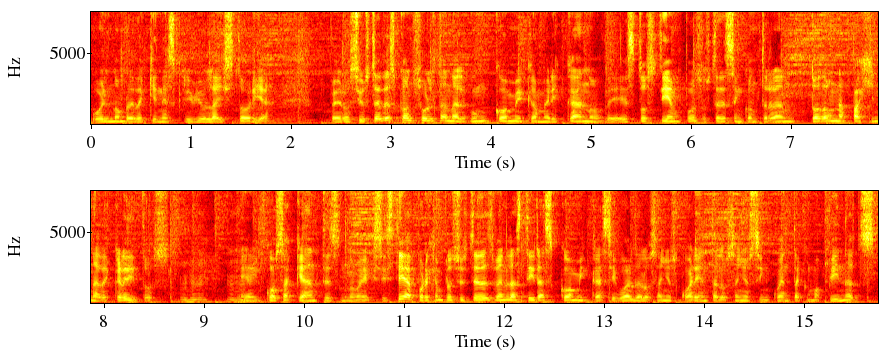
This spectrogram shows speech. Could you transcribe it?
o el nombre de quien escribió la historia pero si ustedes consultan algún cómic americano de estos tiempos, ustedes encontrarán toda una página de créditos, eh, cosa que antes no existía. Por ejemplo, si ustedes ven las tiras cómicas igual de los años 40, los años 50 como Peanuts,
